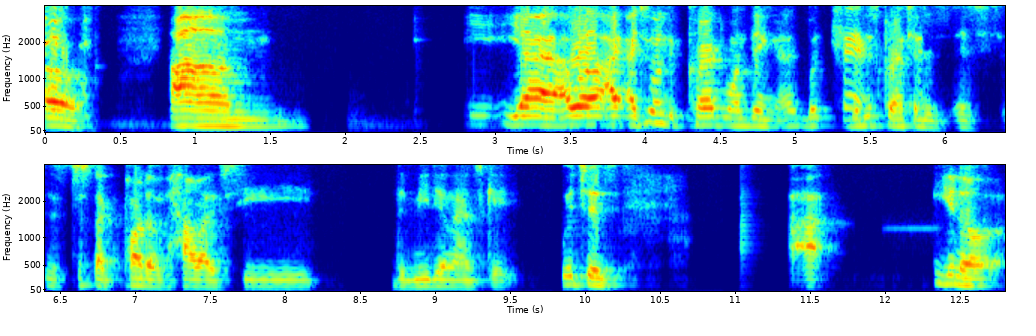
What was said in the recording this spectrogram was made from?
Oh um yeah well I, I, just want to correct one thing. But, sure. but this correction is, is is just like part of how i see the media landscape which is, I, you know,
